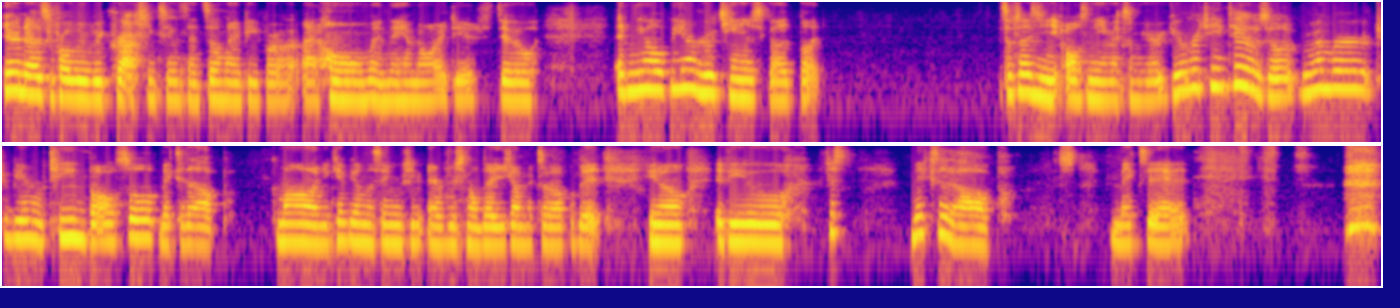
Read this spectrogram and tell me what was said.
internet is probably be crashing soon since so many people are at home and they have no idea to do. And you know, being a routine is good, but sometimes you also need to mix some your your routine too. So remember to be in routine, but also mix it up. Come on, you can't be on the same routine every single day. You gotta mix it up a bit. You know, if you just mix it up, just mix it.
